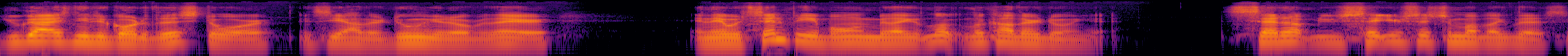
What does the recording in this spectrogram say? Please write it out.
you guys need to go to this store and see how they're doing it over there and they would send people and be like, "Look, look how they're doing it. Set up, you set your system up like this.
